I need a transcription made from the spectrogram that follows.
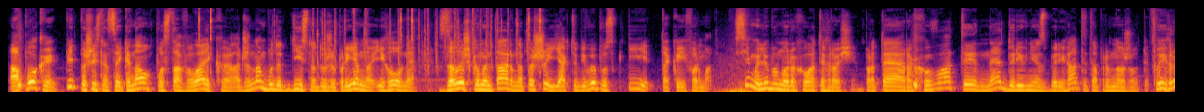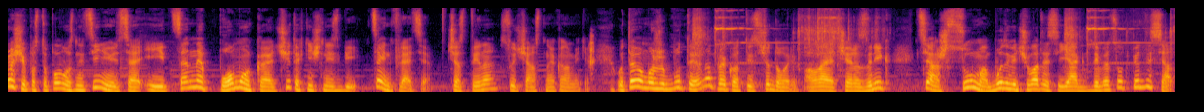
А поки підпишись на цей канал, постав лайк, адже нам буде дійсно дуже приємно. І головне, залиш коментар, напиши, як тобі випуск і такий формат. Всі ми любимо рахувати гроші, проте рахувати не дорівнює зберігати та примножувати. Твої гроші поступово знецінюються, і це не помилка чи технічний збій, це інфляція, частина сучасної економіки. У тебе може бути, наприклад, 1000 доларів, але через рік ця ж сума буде відчуватися як 950,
